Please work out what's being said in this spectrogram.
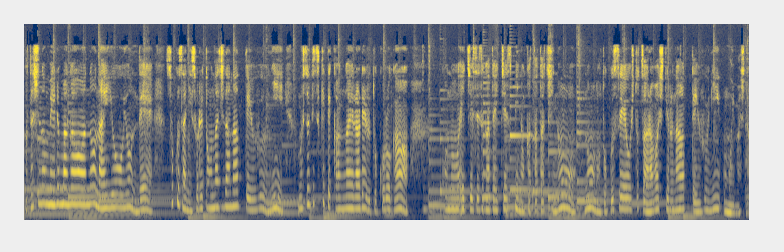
私のメルマガの内容を読んで即座にそれと同じだなっていうふうに結びつけて考えられるところがこの HSS 型 HSP の方たちの脳の特性を一つ表してるなっていうふうに思いました。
